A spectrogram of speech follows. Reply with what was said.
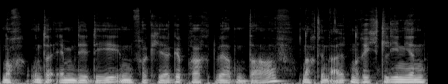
noch unter MDD in Verkehr gebracht werden darf, nach den alten Richtlinien.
